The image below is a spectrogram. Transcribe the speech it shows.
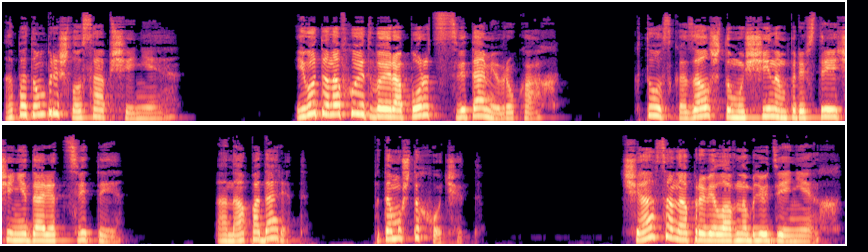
А потом пришло сообщение. И вот она входит в аэропорт с цветами в руках. Кто сказал, что мужчинам при встрече не дарят цветы? Она подарит, потому что хочет. Час она провела в наблюдениях.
